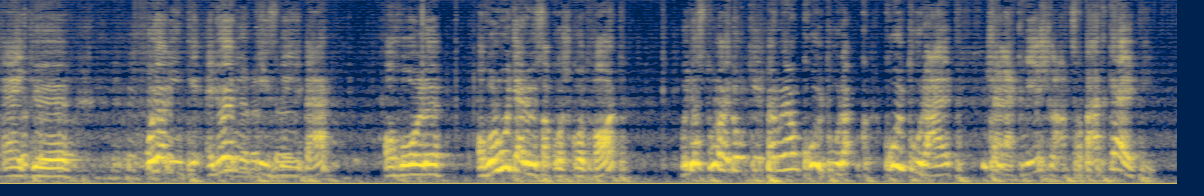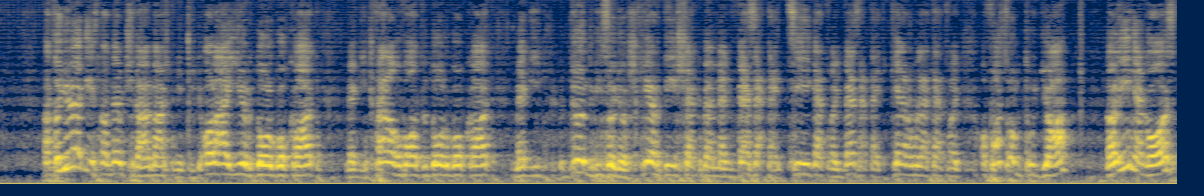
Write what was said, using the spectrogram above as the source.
egy, olyan, egy olyan intézménybe, ahol ahol úgy erőszakoskodhat, hogy az tulajdonképpen olyan kultúra, kulturált cselekvés látszatát kelti. Tehát, hogy ő egész nap nem csinál más, mint így aláír dolgokat, meg így felavat dolgokat, meg így dönt bizonyos kérdésekben, meg vezet egy céget, vagy vezet egy kerületet, vagy a faszom tudja, de a lényeg az,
